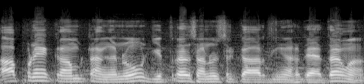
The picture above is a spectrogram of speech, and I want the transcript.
ਆਪਣੇ ਕੰਮ ਢੰਗ ਨੂੰ ਜਿਸ ਤਰ੍ਹਾਂ ਸਾਨੂੰ ਸਰਕਾਰ ਦੀਆਂ ਹਦਾਇਤਾਂ ਵਾ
